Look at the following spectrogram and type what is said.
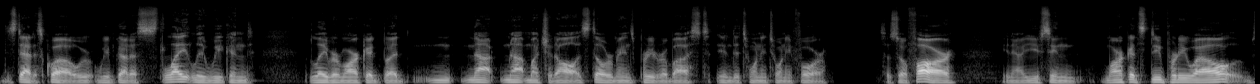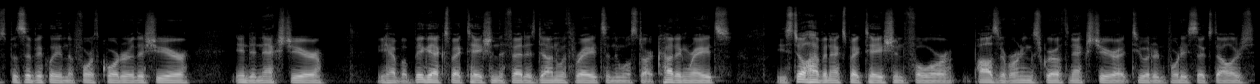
the status quo. We've got a slightly weakened labor market, but not not much at all. It still remains pretty robust into 2024. So so far, you know, you've seen markets do pretty well, specifically in the fourth quarter of this year into next year. You have a big expectation the Fed is done with rates and then we'll start cutting rates. You still have an expectation for positive earnings growth next year at $246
